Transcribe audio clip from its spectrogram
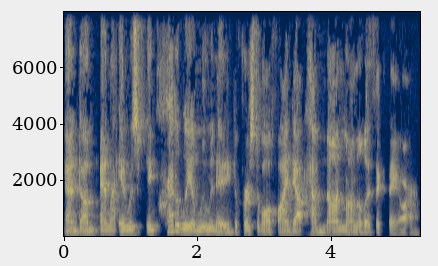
And, um, and it was incredibly illuminating to, first of all, find out how non monolithic they are.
